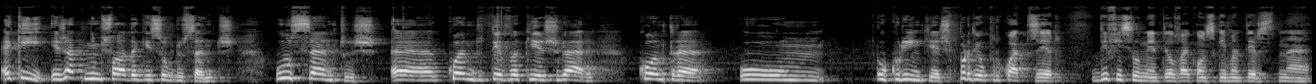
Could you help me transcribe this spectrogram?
aqui, eu já tínhamos falado aqui sobre o Santos. O Santos, uh, quando teve aqui a jogar contra o, o Corinthians, perdeu por 4-0. Dificilmente ele vai conseguir manter-se na,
